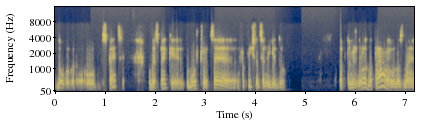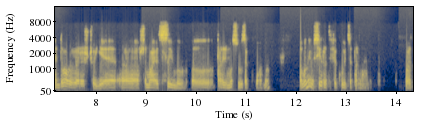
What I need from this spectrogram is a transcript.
договору безпеці безпеки, тому що це фактично це не є договір. Тобто міжнародне право воно знає договори, що є, е, що мають силу е, примусу закону, а вони всі ратифікуються парламентом. От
